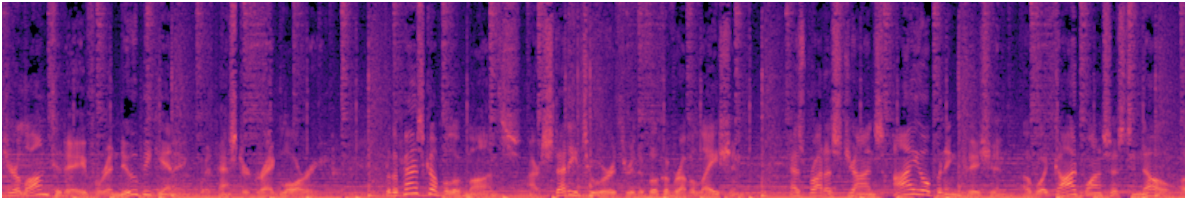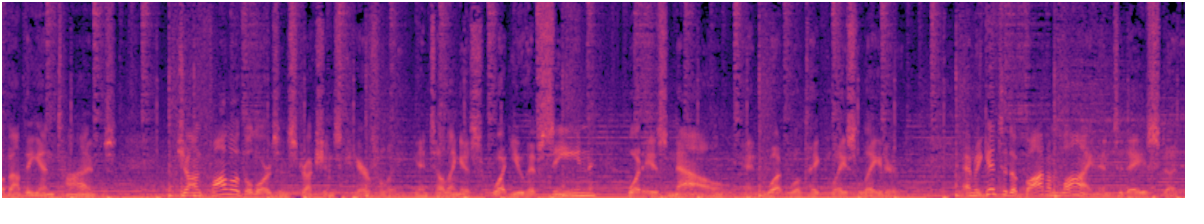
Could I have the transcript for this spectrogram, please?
glad you're along today for a new beginning with Pastor Greg Laurie. For the past couple of months, our study tour through the book of Revelation has brought us John's eye opening vision of what God wants us to know about the end times. John followed the Lord's instructions carefully in telling us what you have seen, what is now, and what will take place later. And we get to the bottom line in today's study.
